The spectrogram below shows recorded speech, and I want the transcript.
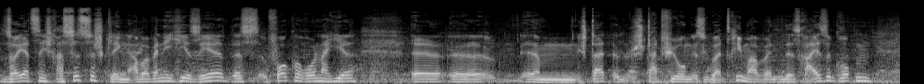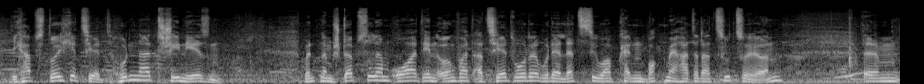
soll jetzt nicht rassistisch klingen, aber wenn ich hier sehe, dass vor Corona hier äh, äh, ähm, Stadt, Stadtführung ist übertrieben, aber wenn das Reisegruppen, ich habe es durchgezählt, 100 Chinesen mit einem Stöpsel im Ohr, denen irgendwas erzählt wurde, wo der Letzte überhaupt keinen Bock mehr hatte, dazuzuhören. Ähm,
